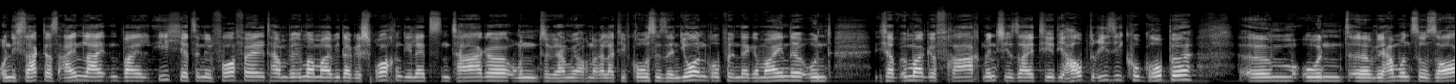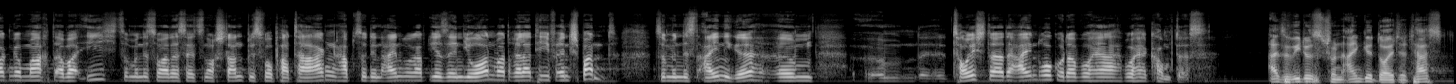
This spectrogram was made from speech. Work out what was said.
und ich sage das einleitend, weil ich jetzt in den Vorfeld haben wir immer mal wieder gesprochen die letzten Tage. Und wir haben ja auch eine relativ große Seniorengruppe in der Gemeinde. Und ich habe immer gefragt, Mensch, ihr seid hier die Hauptrisikogruppe. Ähm, und äh, wir haben uns so Sorgen gemacht, aber ich, zumindest war das jetzt noch Stand bis vor paar Tagen, habe so den Eindruck gehabt, ihr Senioren wart relativ entspannt, zumindest einige. Ähm, ähm, täuscht da der Eindruck oder woher, woher kommt das? Also wie du es schon angedeutet hast,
